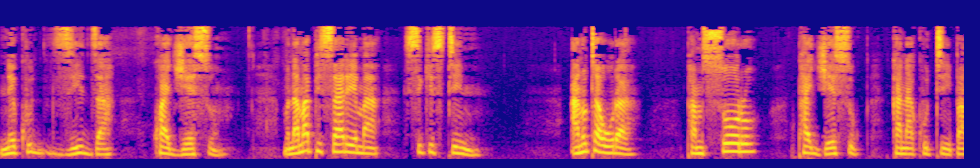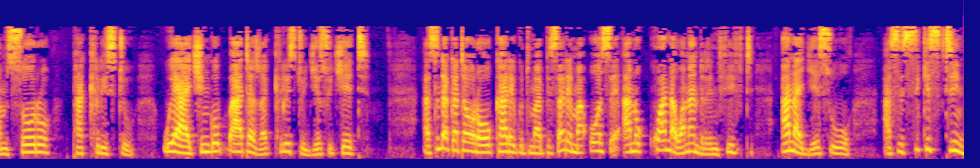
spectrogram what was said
nekudzidza kwajesu muna mapisarema 16 anotaura pamusoro pajesu kana kuti pamusoro pakristu uye achingobata zvakristu jesu chete. Asi ndakataurawo kare kuti mapisarema ose anokwana 150 ana jesuwo asi 16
